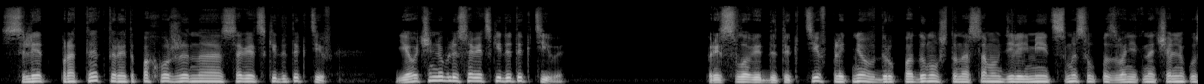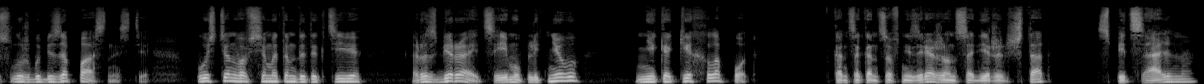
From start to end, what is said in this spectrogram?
След протектора — это похоже на советский детектив. Я очень люблю советские детективы. При слове «детектив» Плетнев вдруг подумал, что на самом деле имеет смысл позвонить начальнику службы безопасности. Пусть он во всем этом детективе разбирается, ему, Плетневу, никаких хлопот. В конце концов, не зря же он содержит штат специально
